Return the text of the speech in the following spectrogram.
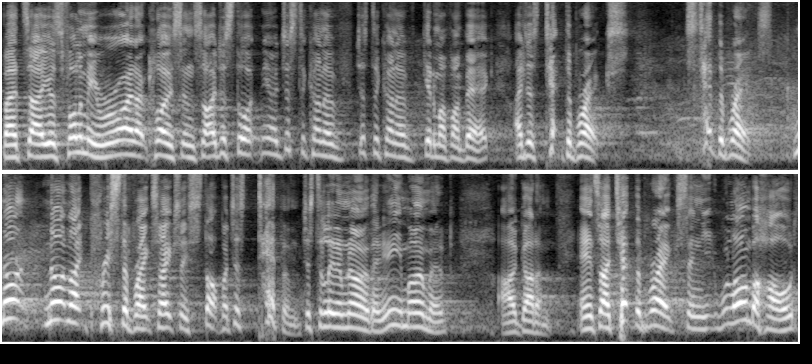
But uh, he was following me right up close, and so I just thought, you know, just to kind of, just to kind of get him off my back, I just tapped the brakes. Just tap the brakes. Not, not like press the brakes so I actually stop, but just tap him, just to let him know that at any moment I got him. And so I tap the brakes, and lo and behold,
